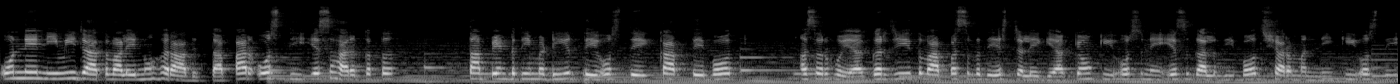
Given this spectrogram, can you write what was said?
ਉਹਨੇ ਨੀਵੀਂ ਜਾਤ ਵਾਲੇ ਨੂੰ ਹਰਾ ਦਿੱਤਾ। ਪਰ ਉਸ ਦੀ ਇਸ ਹਰਕਤ ਤਾਂ ਪਿੰਡ ਦੀ ਮੰਡੀਰ ਤੇ ਉਸ ਦੇ ਘਰ ਤੇ ਬਹੁਤ ਅਸਰ ਹੋਇਆ। ਗਰਜੀਤ ਵਾਪਸ ਵਿਦੇਸ਼ ਚਲੇ ਗਿਆ ਕਿਉਂਕਿ ਉਸ ਨੇ ਇਸ ਗੱਲ ਦੀ ਬਹੁਤ ਸ਼ਰਮ ਮੰਨੀ ਕਿ ਉਸ ਦੀ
